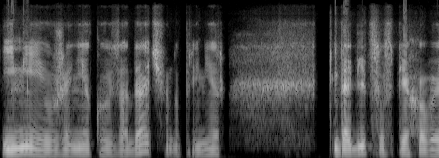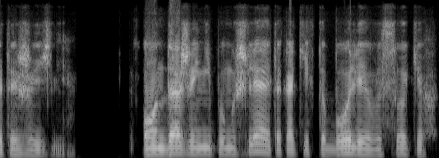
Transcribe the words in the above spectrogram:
имея уже некую задачу, например, добиться успеха в этой жизни, он даже не помышляет о каких-то более высоких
